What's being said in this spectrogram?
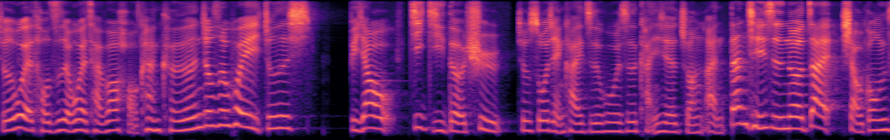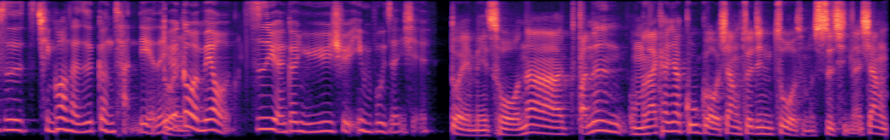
就是为了投资人为了财报好看，可能就是会就是比较积极的去就缩减开支或者是砍一些专案。但其实呢，在小公司情况才是更惨烈的，因为根本没有资源跟余裕去应付这些。对，没错。那反正我们来看一下 Google，像最近做了什么事情呢？像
